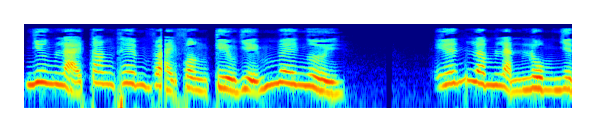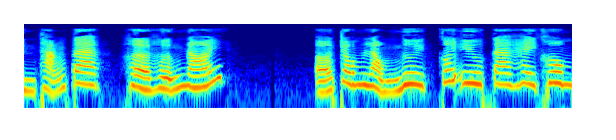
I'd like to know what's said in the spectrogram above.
nhưng lại tăng thêm vài phần kiều diễm mê người. Yến Lâm lạnh lùng nhìn thẳng ta, hờ hững nói. Ở trong lòng ngươi có yêu ta hay không?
